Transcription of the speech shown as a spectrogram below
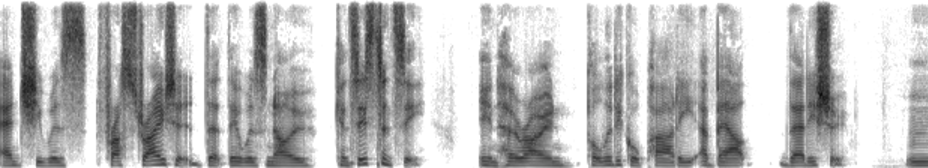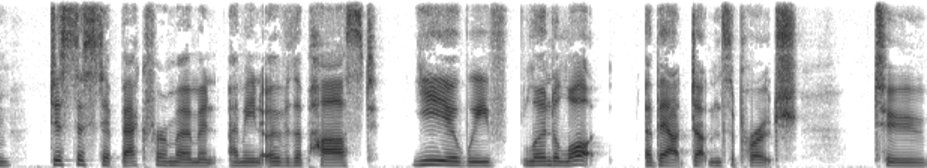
And she was frustrated that there was no consistency in her own political party about that issue. Mm. Just to step back for a moment, I mean, over the past year, we've learned a lot about Dutton's approach to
